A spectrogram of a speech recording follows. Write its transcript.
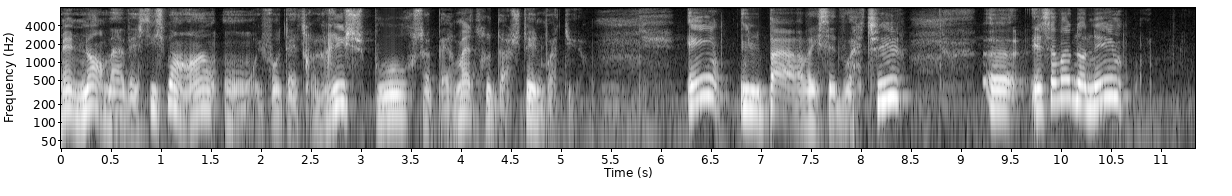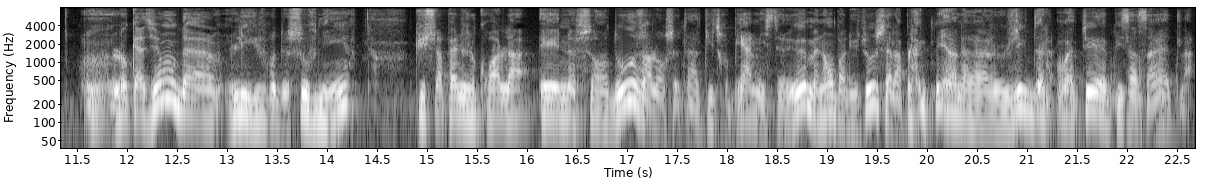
énorme investissement. Hein. il faut être riche pour se permettre d'acheter une voiture. Et il part avec cette voiture, euh, et ça va donner l'occasion d'un livre de souvenirs qui s'appelle, je crois, la E912. Alors, c'est un titre bien mystérieux, mais non, pas du tout. C'est la plaque minéralogique de la voiture, et puis ça s'arrête là.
